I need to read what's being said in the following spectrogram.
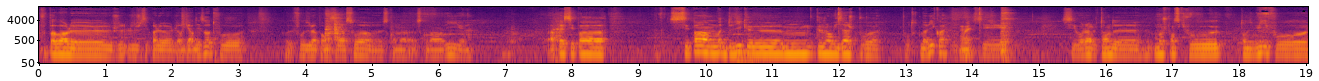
faut pas voir le, je, je sais pas, le, le regard des autres, faut, faut, faut déjà penser à soi, euh, ce qu'on a, ce qu'on a envie. euh. Après, c'est pas, c'est pas un mode de vie que, que j'envisage pour, euh, pour toute ma vie, quoi. Ouais. C'est, c'est voilà le temps de. Moi, je pense qu'il faut, dans une vie, il faut, euh,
